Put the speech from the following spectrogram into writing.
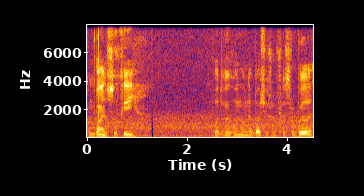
Комбайн сухий. По двигуну не бачу, щоб щось робили.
